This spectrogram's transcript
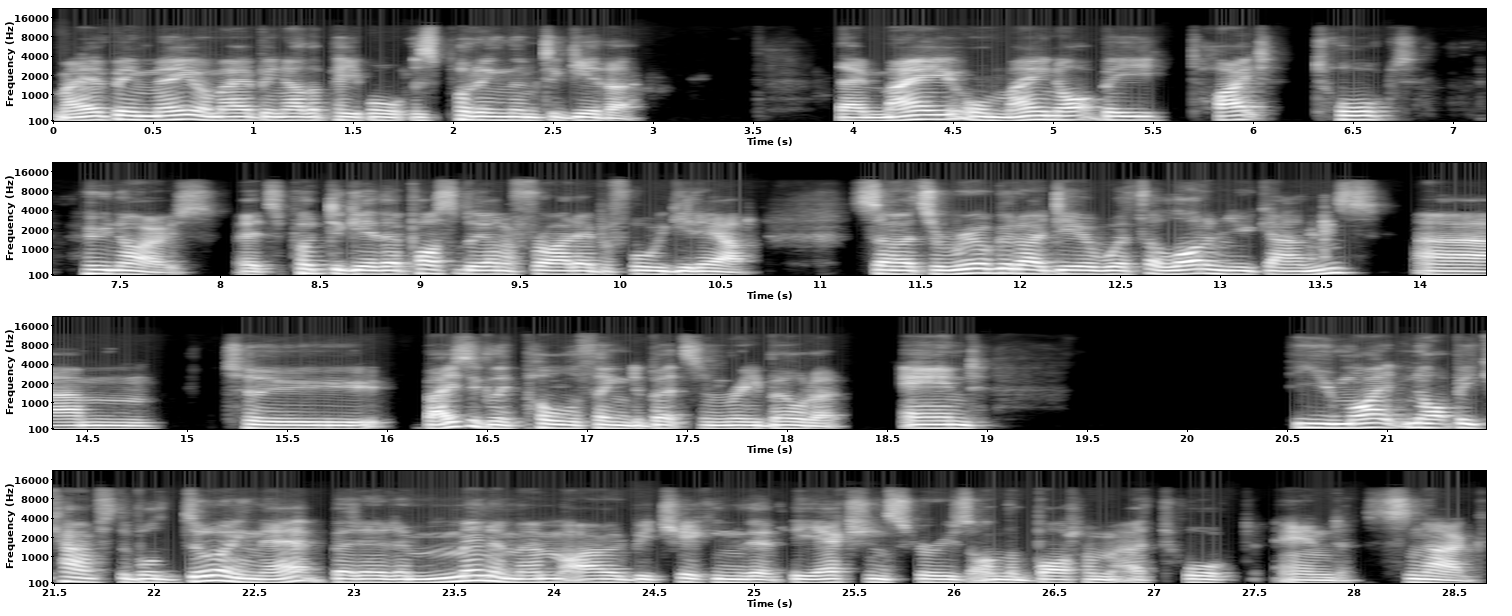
may have been me or may have been other people, is putting them together. They may or may not be tight, talked, who knows? It's put together possibly on a Friday before we get out. So it's a real good idea with a lot of new guns um, to basically pull the thing to bits and rebuild it. And you might not be comfortable doing that, but at a minimum, I would be checking that the action screws on the bottom are torqued and snug.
